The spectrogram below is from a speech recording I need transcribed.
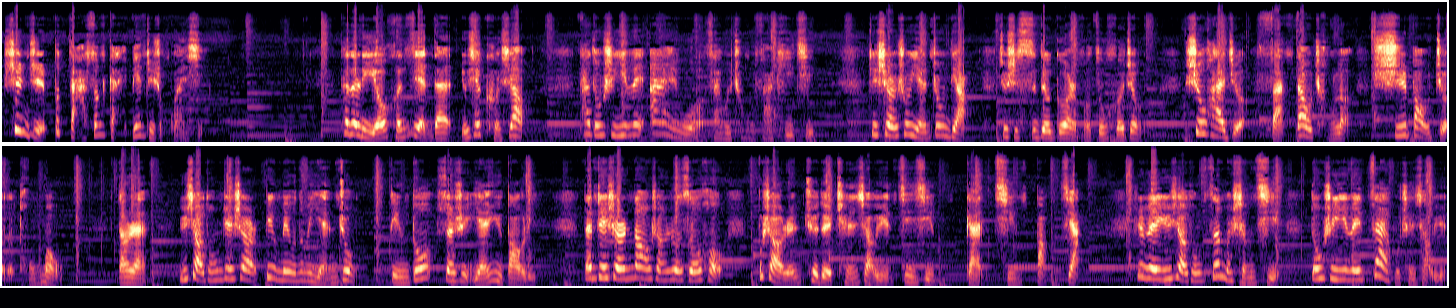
甚至不打算改变这种关系。她的理由很简单，有些可笑。他都是因为爱我才会冲我发脾气，这事儿说严重点儿就是斯德哥尔摩综合症，受害者反倒成了施暴者的同谋。当然，于晓彤这事儿并没有那么严重，顶多算是言语暴力。但这事儿闹上热搜后，不少人却对陈小云进行感情绑架，认为于晓彤这么生气都是因为在乎陈小云，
